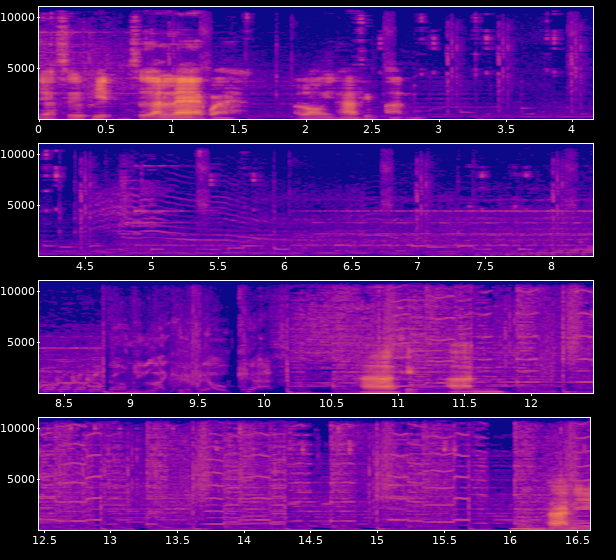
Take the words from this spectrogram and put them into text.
อย่าซื้อผิดซื้ออันแรกไปลองอีกห้าสิบอัน ห้าสิบอันอืมด้านนี้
